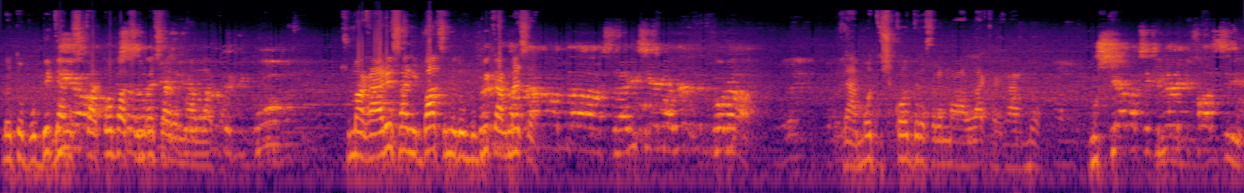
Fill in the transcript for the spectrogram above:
Με το που μπήκαν οι Μία σκατόμπατσι από τις μέσα ρε ροχές του μαλάκα. τεχνικού. Τους μαγαρίσαν οι μπάτσι με το που μπήκαν Φέρνουν μέσα. τα πράγματα Στα ίσια για δεύτερη φορά. Γαμώ τις κόντρες ρε μαλάκα, γαμώ. Μουσιάλα ξεκινάει τη φάση.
